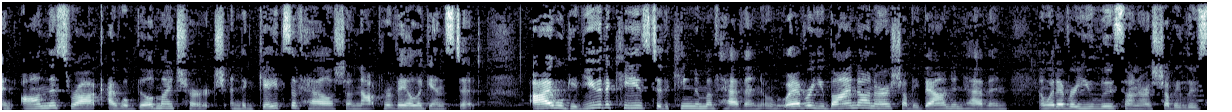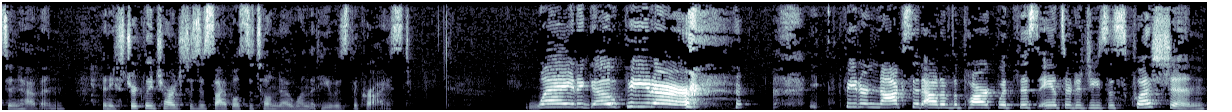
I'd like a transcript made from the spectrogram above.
and on this rock I will build my church, and the gates of hell shall not prevail against it. I will give you the keys to the kingdom of heaven, and whatever you bind on earth shall be bound in heaven, and whatever you loose on earth shall be loosed in heaven. Then he strictly charged his disciples to tell no one that he was the Christ. Way to go, Peter! Peter knocks it out of the park with this answer to Jesus' question.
